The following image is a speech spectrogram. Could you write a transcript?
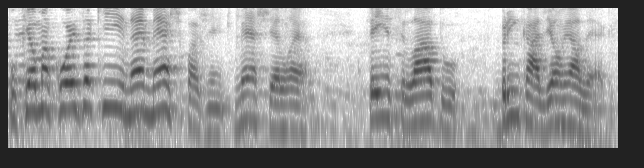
Porque é uma coisa que né, mexe com a gente, mexe, ela tem esse lado brincalhão e alegre.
